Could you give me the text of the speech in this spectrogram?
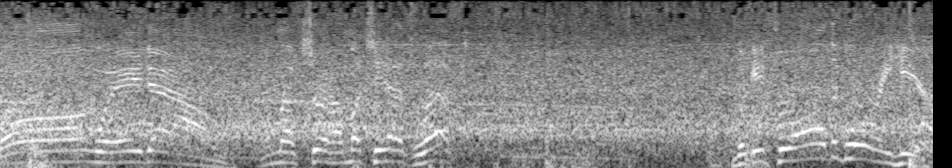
Long way down. I'm not sure how much he has left. Looking for all the glory here.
